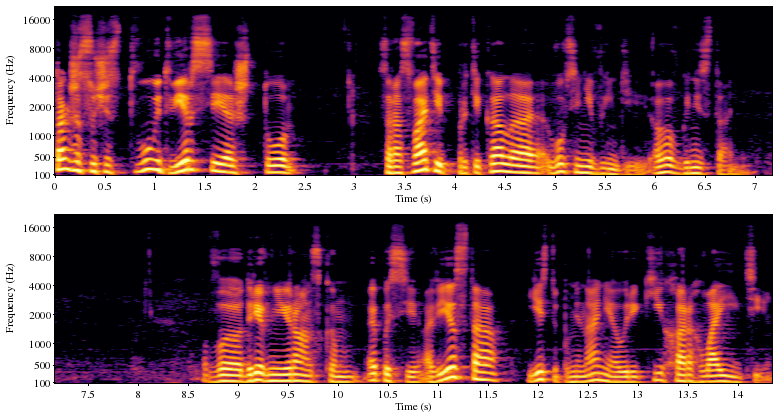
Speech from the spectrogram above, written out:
Также существует версия, что Сарасвати протекала вовсе не в Индии, а в Афганистане. В древнеиранском эпосе Авеста есть упоминание о реке Хархваити,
